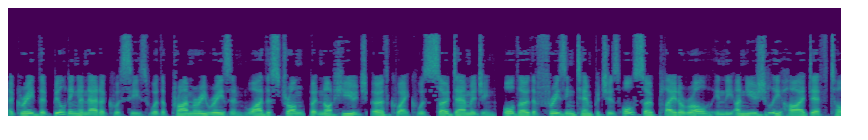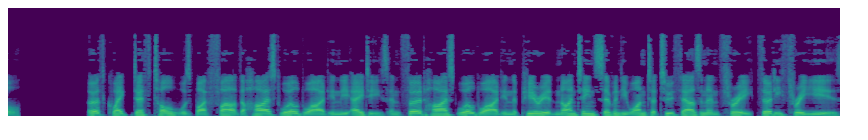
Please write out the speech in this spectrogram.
agreed that building inadequacies were the primary reason why the strong but not huge earthquake was so damaging, although the freezing temperatures also played a role in the unusually high death toll. Earthquake death toll was by far the highest worldwide in the 80s and third highest worldwide in the period 1971 to 2003, 33 years.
